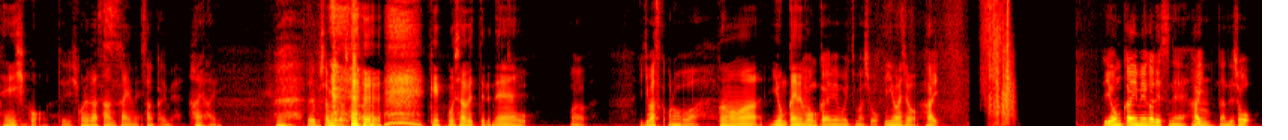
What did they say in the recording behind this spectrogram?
低飛行これがです。3回目。3回目。はいはい。だいぶ喋りました。が 結構喋ってるね。まあいきますかこのまま。このまま4回目も。4回目も行きましょう。行きましょはい。で4回目がですねはい、うん。なんでしょう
